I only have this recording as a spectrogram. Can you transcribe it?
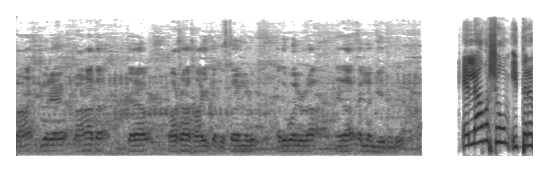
കാണാൻ ഇതുവരെ കാണാത്ത ചില ഭാഷാ സാഹിത്യ പുസ്തകങ്ങളും അതുപോലുള്ള എല്ലാം ചെയ്തിട്ടുണ്ട്. എല്ലാ വർഷവും ഇത്തരം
